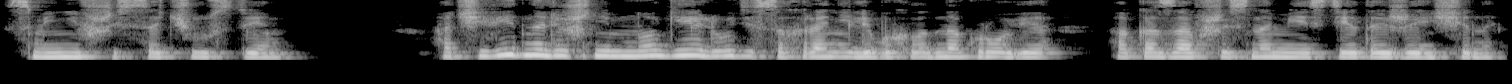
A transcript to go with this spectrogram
сменившись сочувствием. Очевидно, лишь немногие люди сохранили бы хладнокровие, оказавшись на месте этой женщины.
